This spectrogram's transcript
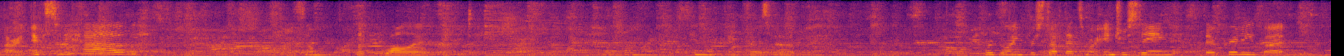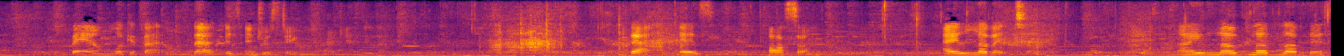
Alright, next we have wallets and I won't pick those up. We're going for stuff that's more interesting. They're pretty, but bam, look at that. That is interesting. That is awesome. I love it. I love, love, love this.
